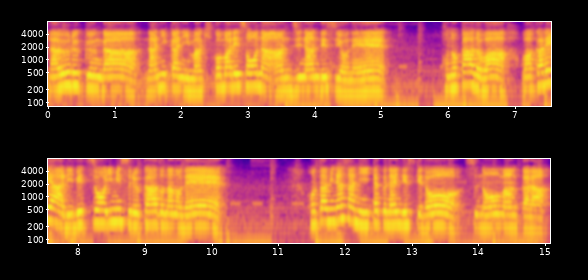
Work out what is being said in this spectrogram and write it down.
ラウール君が何かに巻き込まれそうな暗示なんですよね。このカードは別れや離別を意味するカードなので、本当は皆さんに言いたくないんですけど、スノーマンから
